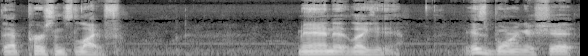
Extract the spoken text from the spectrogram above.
that person's life. Man, it like it is boring as shit.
